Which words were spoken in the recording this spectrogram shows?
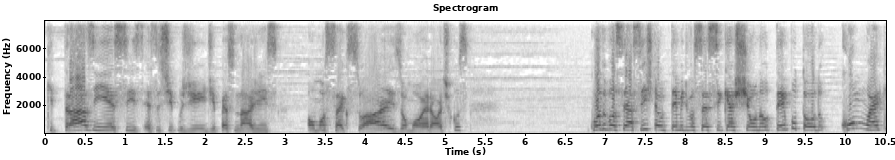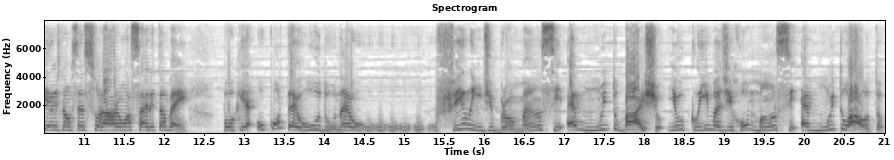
que trazem esses, esses tipos de, de personagens homossexuais, homoeróticos. Quando você assiste, é um tema de você se questiona o tempo todo como é que eles não censuraram a série também. Porque o conteúdo, né, o, o, o, o feeling de bromance é muito baixo e o clima de romance é muito alto.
